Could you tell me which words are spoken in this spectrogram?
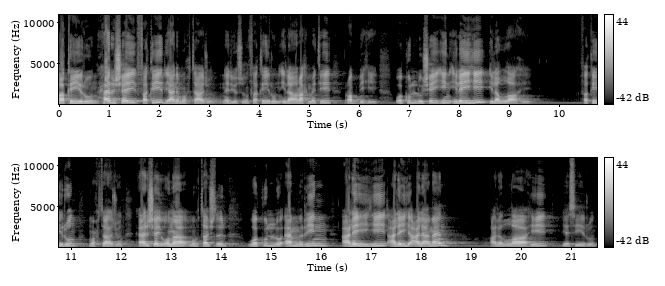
fakirun. Her şey fakir yani muhtacun. Ne diyorsun? Fakirun ila rahmeti rabbihi. Ve kullu şeyin ileyhi ilallahi. Fakirun muhtacun. Her şey ona muhtaçtır. Ve kullu emrin aleyhi aleyhi alamen alallahi yesirun.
